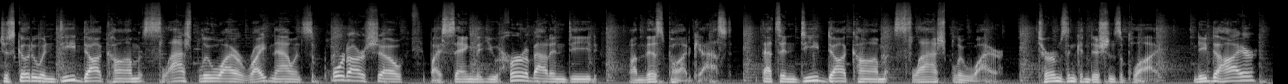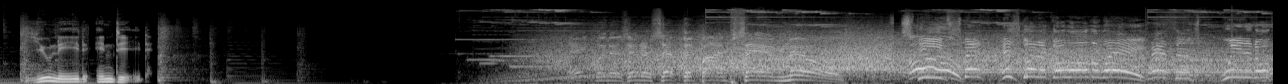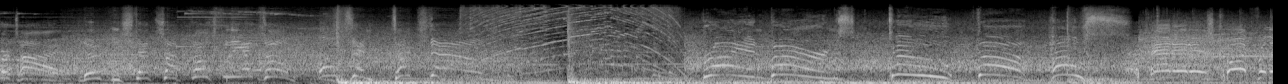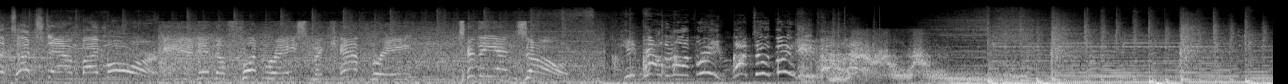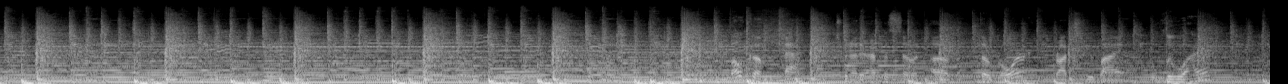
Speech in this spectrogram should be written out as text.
Just go to Indeed.com slash BlueWire right now and support our show by saying that you heard about Indeed on this podcast. That's Indeed.com slash BlueWire. Terms and conditions apply. Need to hire? You need Indeed. Aikman is intercepted by Sam Mills. Steve oh! Smith is going to go all the way. Panthers win in overtime. Newton steps up, close for the end zone. Olsen, touchdown! Brian Burns to the house! And it is caught for the touchdown by Moore. And in the foot race, McCaffrey to the end zone. He pounded on three. One, two, three. He pounded. Welcome back to another episode of The Roar, brought to you by Blue Wire.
